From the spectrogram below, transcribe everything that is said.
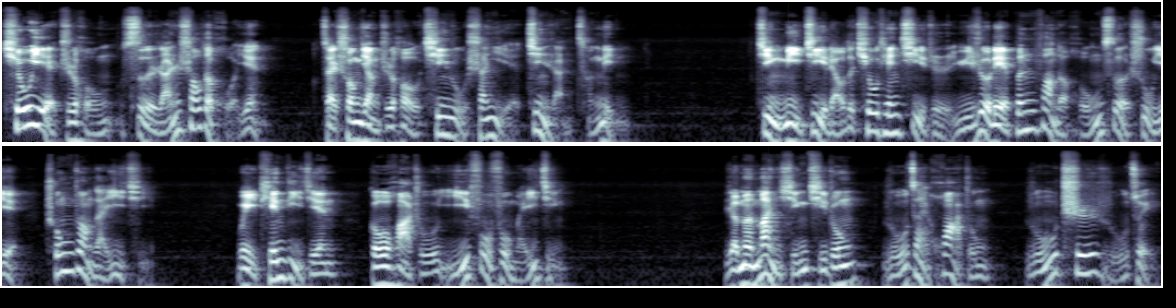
秋叶之红似燃烧的火焰，在霜降之后侵入山野，浸染层林。静谧寂寥的秋天气质与热烈奔放的红色树叶冲撞在一起，为天地间勾画出一幅幅美景。人们慢行其中，如在画中，如痴如醉。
